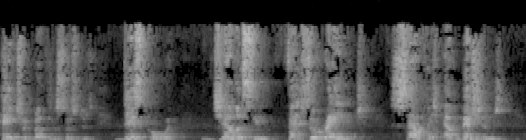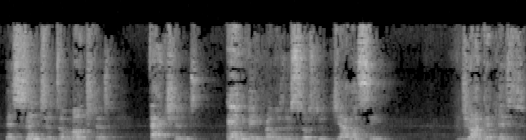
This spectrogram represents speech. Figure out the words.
hatred, brothers and sisters, discord, jealousy, fits of rage, selfish ambitions, dissensions amongst us, factions, envy, brothers and sisters, jealousy, drunkenness,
